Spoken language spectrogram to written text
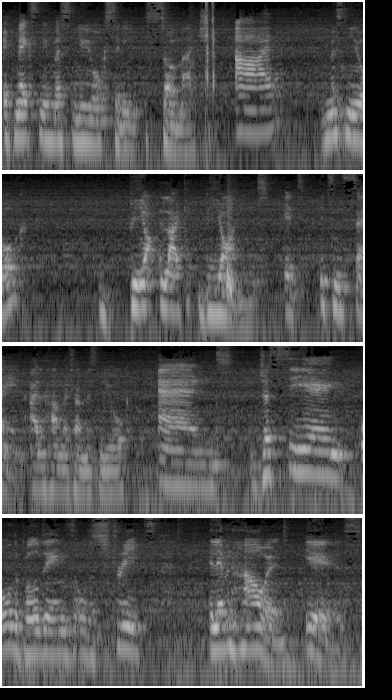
it makes me miss New York City so much. I miss New York beyond, like beyond. It's it's insane I how much I miss New York, and just seeing all the buildings, all the streets. Eleven Howard is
